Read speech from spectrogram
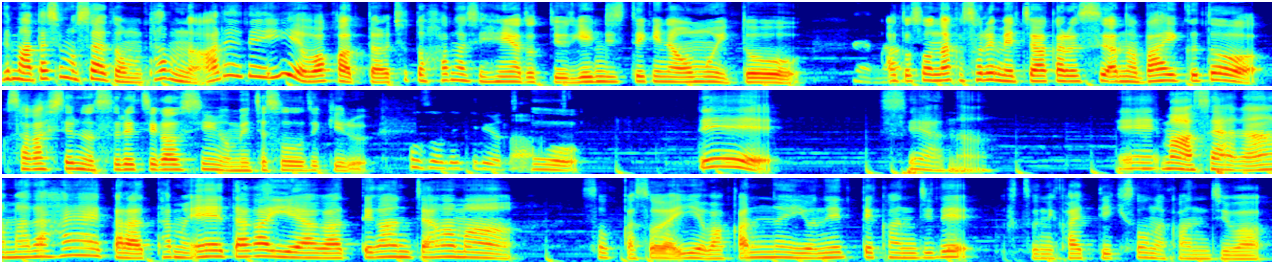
でも私もそうやと思う。多分あれで家分かったらちょっと話変やとっていう現実的な思いとあとそのなんかそれめっちゃ明るいすあのバイクと探してるのすれ違うシーンをめっちゃ想像できる。想像できるよな。そう。でせやな。えーまあそやな。まだ早いから多分瑛太が家上がってガンちゃんはまあそっかそうや家分かんないよねって感じで普通に帰っていきそうな感じは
